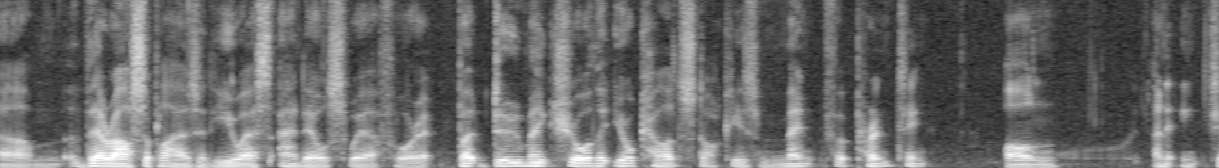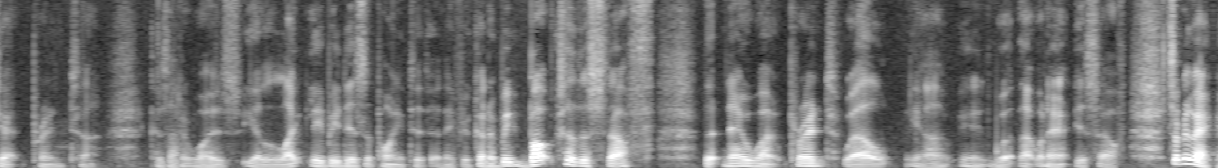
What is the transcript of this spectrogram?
Um, there are suppliers in the US and elsewhere for it. But do make sure that your cardstock is meant for printing on an inkjet printer because otherwise you'll likely be disappointed. And if you've got a big box of the stuff that now won't print well you know work that one out yourself. So anyway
